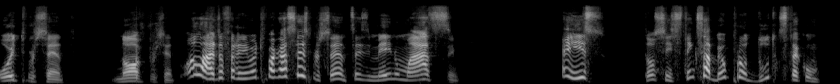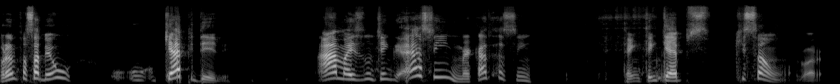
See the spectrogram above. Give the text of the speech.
8%, 9%. Uma laje da Faria Lima vai te pagar 6%, 6,5% no máximo. É isso. Então, assim, você tem que saber o produto que você está comprando para saber o, o, o, cap dele. Ah, mas não tem. É assim, o mercado é assim. Tem, tem caps que são. Agora.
